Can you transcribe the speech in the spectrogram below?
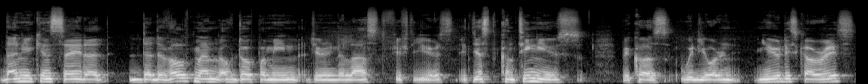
Then you can say that the development of dopamine during the last 50 years it just continues because with your new discoveries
